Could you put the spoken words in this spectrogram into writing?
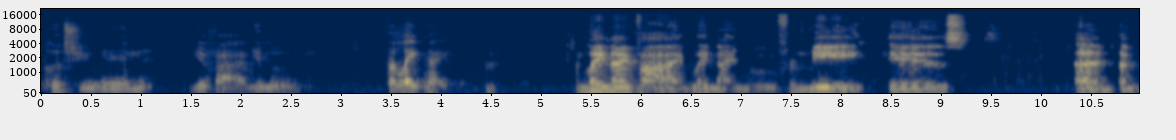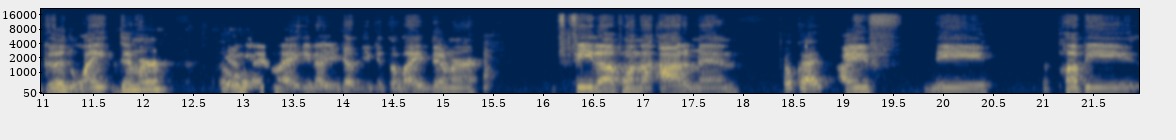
puts you in your vibe, your mood? For late night. late night vibe, late night mood for me is a, a good light dimmer. You know what I'm Ooh. saying? Like, you know, you got you get the light dimmer, feet up on the ottoman, Okay. wife, me, the puppy,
